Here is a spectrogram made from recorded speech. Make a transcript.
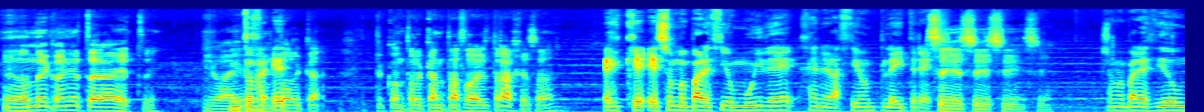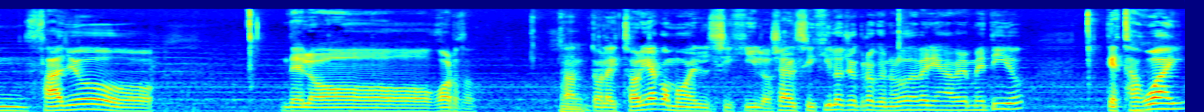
¿De dónde coño estará este? Y va Entonces, eh, con todo el cantazo del traje, ¿sabes? Es que eso me ha parecido muy de generación Play 3. Sí, sí, sí, sí. Eso me ha parecido un fallo de lo gordo. Tanto la historia como el sigilo. O sea, el sigilo yo creo que no lo deberían haber metido, que está guay,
